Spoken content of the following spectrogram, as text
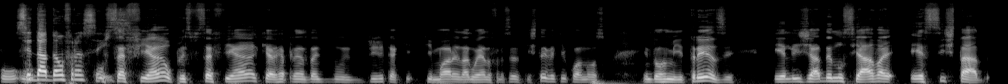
o, Cidadão francês. O Cefian, o príncipe Cefian, que é o representante do Dica que, que mora na Guiana Francesa, que esteve aqui conosco em 2013, ele já denunciava esse Estado,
